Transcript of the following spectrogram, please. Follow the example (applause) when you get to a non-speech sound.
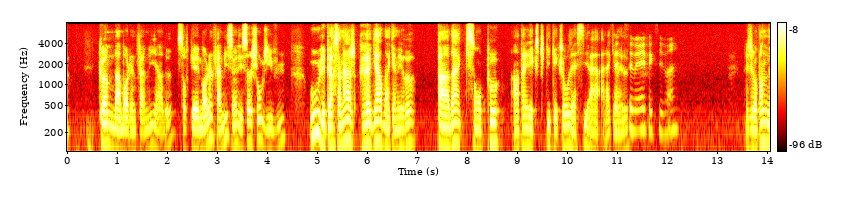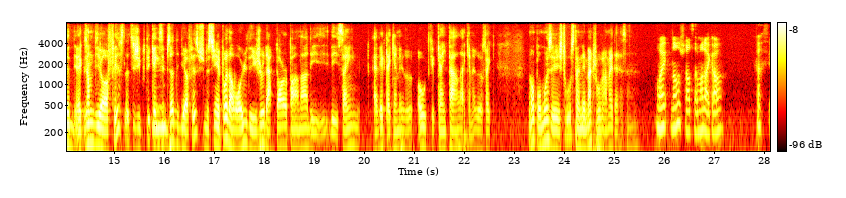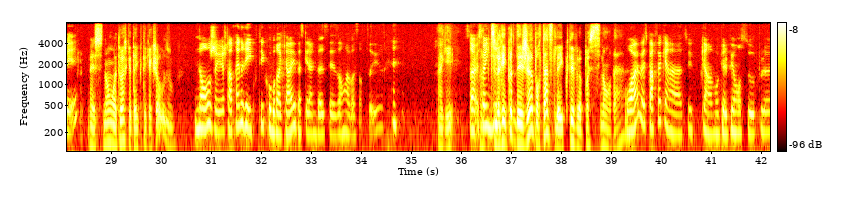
comme dans Modern Family, il y en a. Sauf que Modern Family, c'est un des seuls shows que j'ai vu où les personnages regardent dans la caméra pendant qu'ils sont pas en train d'expliquer quelque chose assis à, à la caméra. c'est vrai, effectivement. Je vais prendre l'exemple The Office. J'ai écouté quelques Mhm. épisodes de The Office, puis je me souviens pas d'avoir eu des jeux d'acteurs pendant des, des scènes avec la caméra, autre que quand ils parlent à la caméra. Fait que, non, pour moi, c'est je trouve- c'est un élément que je trouve vraiment intéressant. Ouais, non, je suis entièrement d'accord. Parfait. Mais sinon, toi, est-ce que tu as écouté quelque chose? ou- Non, je suis en train de réécouter Cobra Kai parce que la nouvelle saison, elle va sortir. (laughs) Ok. Un, un Tu le réécoutes déjà, pourtant tu l'as écouté il a pas si longtemps. Ouais, mais c'est parfait quand, tu sais, quand moi et on soupe, là.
